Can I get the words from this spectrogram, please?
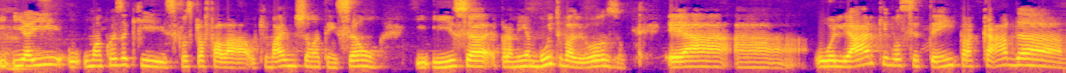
E, e aí, uma coisa que, se fosse para falar, o que mais me chama atenção, e, e isso é, para mim é muito valioso, é a, a, o olhar que você tem para cada.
